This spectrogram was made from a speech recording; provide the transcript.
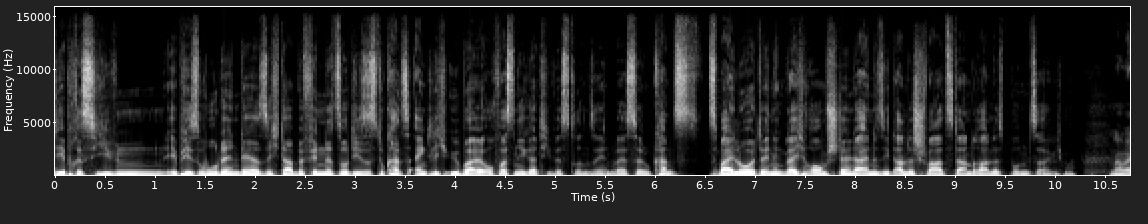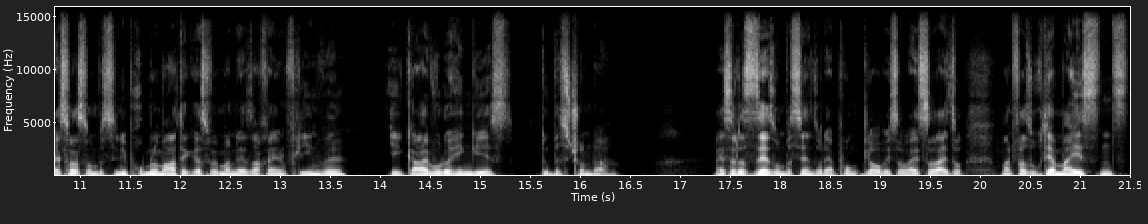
depressiven Episode, in der er sich da befindet, so dieses, du kannst eigentlich überall auch was Negatives drin sehen, weißt du, du kannst zwei Leute in den gleichen Raum stellen, der eine sieht alles schwarz, der andere alles bunt, sag ich mal. Na, weißt du, was so ein bisschen die Problematik ist, wenn man der Sache entfliehen will? Egal, wo du hingehst, du bist schon da. Weißt du, das ist ja so ein bisschen so der Punkt, glaube ich, so, weißt du, also man versucht ja meistens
